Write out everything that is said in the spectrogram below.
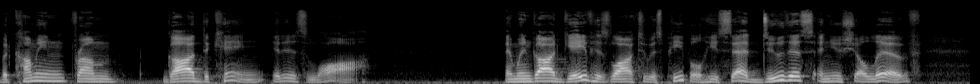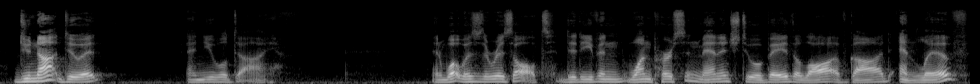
but coming from God the King, it is law. And when God gave his law to his people, he said, Do this and you shall live. Do not do it and you will die. And what was the result? Did even one person manage to obey the law of God and live?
